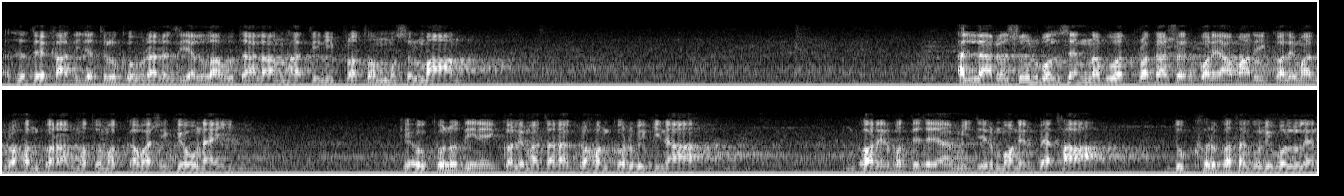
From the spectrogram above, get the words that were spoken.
হজরতে খাদিজাতুল কুবরা রাজি আল্লাহ আনহা তিনি প্রথম মুসলমান। আল্লাহ রসুল বলছেন, নবুয়ত প্রকাশের পরে আমার এই কলেমা গ্রহণ করার মতো মক্কাবাসী কেউ নাই। কেউ কোনোদিন এই কলেমা তারা গ্রহণ করবে কিনা ঘরের মধ্যে যে নিজের মনের ব্যথা, দুঃখের কথাগুলি বললেন।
